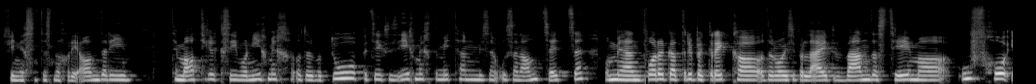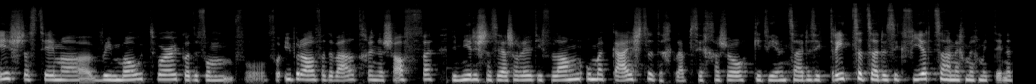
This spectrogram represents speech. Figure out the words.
finde ich, sind das noch ein bisschen andere Thematiken gewesen, wo ich mich, oder wo du, beziehungsweise ich mich damit haben müssen auseinandersetzen. Und wir haben vorher gerade darüber geredet oder uns überlegt, wann das Thema aufgekommen ist, das Thema Remote Work oder vom, von, von überall von der Welt können arbeiten. Bei mir ist das ja schon relativ lang umgegeistert. Ich glaube sicher schon, irgendwie 2013, 2014 habe ich mich mit diesen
